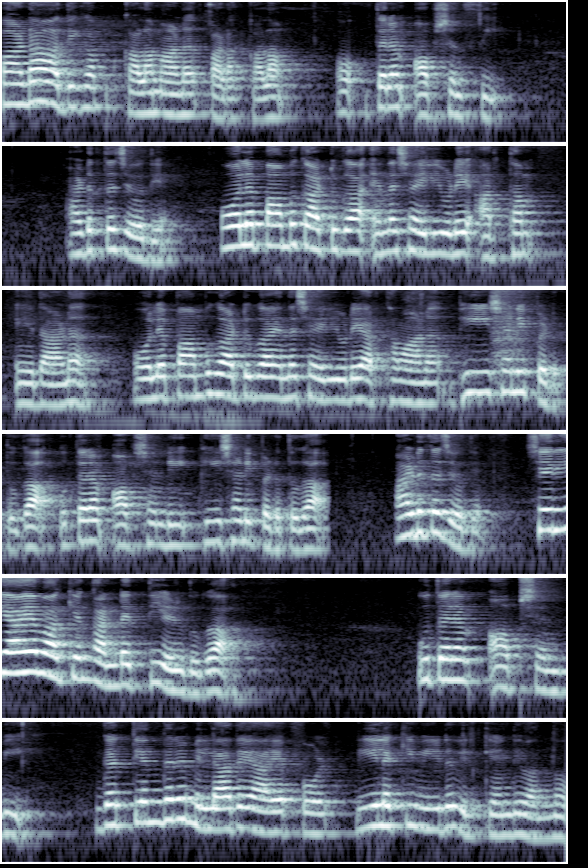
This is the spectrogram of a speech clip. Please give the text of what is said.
പട അധികം കളമാണ് പടക്കളം. ഉത്തരം ഓപ്ഷൻ സി. അടുത്ത ചോദ്യം. ഓലപ്പാമ്പ് കാട്ടുക എന്ന ശൈലിയുടെ അർത്ഥം ഏതാണ്? ഓലപ്പാമ്പ് കാട്ടുക എന്ന ശൈലിയുടെ അർത്ഥമാണ് ഭീഷണിപ്പെടുത്തുക. ഉത്തരം ഓപ്ഷൻ ഡി ഭീഷണിപ്പെടുത്തുക. അടുത്ത ചോദ്യം. ശരിയായ വാക്യം കണ്ടെത്തി എഴുതുക. ഉത്തരം ഓപ്ഷൻ ബി. ഗത്യന്തരമില്ലാതെയായപ്പോൾ ലീലയ്ക്ക് വീട് വിൽക്കേണ്ടി വന്നു.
